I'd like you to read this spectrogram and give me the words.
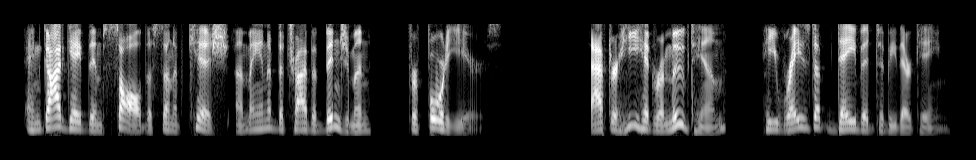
and God gave them Saul the son of Kish, a man of the tribe of Benjamin, for 40 years. After he had removed him, he raised up David to be their king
